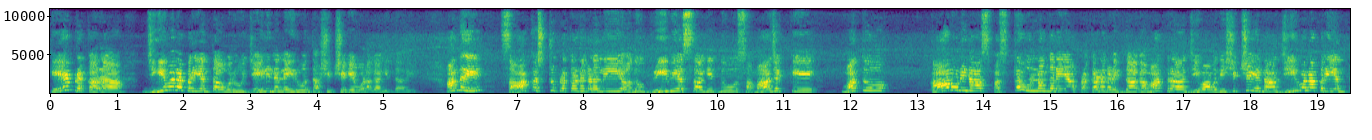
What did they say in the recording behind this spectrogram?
K ಪ್ರಕಾರ ಜೀವನ ಪರ್ಯಂತ ಅವರು ಜೈಲಿನಲ್ಲೇ ಇರುವಂತಹ ಶಿಕ್ಷೆಗೆ ಒಳಗಾಗಿದ್ದಾರೆ. ಅಂದರೆ ಸಾಕಷ್ಟು ಪ್ರಕರಣಗಳಲ್ಲಿ ಅದು ಗ್ರೀವಿಯಸ್ ಆಗಿದ್ದು ಸಮಾಜಕ್ಕೆ ಮತ್ತು ಕಾನೂನಿನ ಸ್ಪಷ್ಟ ಉಲ್ಲಂಘನೆಯ ಪ್ರಕರಣಗಳಿದ್ದಾಗ ಮಾತ್ರ ಜೀವಾವಧಿ ಶಿಕ್ಷೆಯನ್ನ ಜೀವನ ಪರ್ಯಂತ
